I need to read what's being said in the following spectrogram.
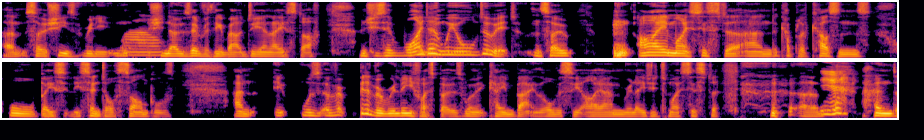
Um, so she's really wow. she knows everything about DNA stuff. And she said, "Why don't we all do it?" And so I, my sister, and a couple of cousins all basically sent off samples. And it was a bit of a relief, I suppose, when it came back. Obviously, I am related to my sister. um, yeah. And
